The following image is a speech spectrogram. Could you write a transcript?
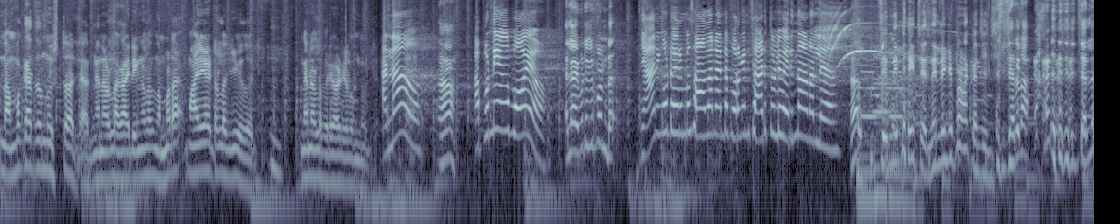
നമുക്കതൊന്നും ഇഷ്ടമല്ല. അങ്ങനെയുള്ള കാര്യങ്ങൾ നമ്മുടെ മാനിയായിട്ടുള്ള ജീവിതമല്ലേ. അങ്ങനെയുള്ള പരിപാടികളൊന്നുമില്ല. അണ്ണാ ആ. അപ്പൊ നീ അങ്ങ് പോയോ? അല്ല ഇവിടെ ഇരിപ്പുണ്ട്. ഞാൻ ഇങ്ങോട്ട് വരുമ്പോ സാധാരണ എന്റെ പുറകിന് ചാടിത്തുള്ളി വരുന്നതാണല്ലേ? ചെന്നില്ലേ ചെന്നില്ലെങ്കിൽ പഴക്കം ചേച്ചി ചെല്ലടാ ചെല്ല.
